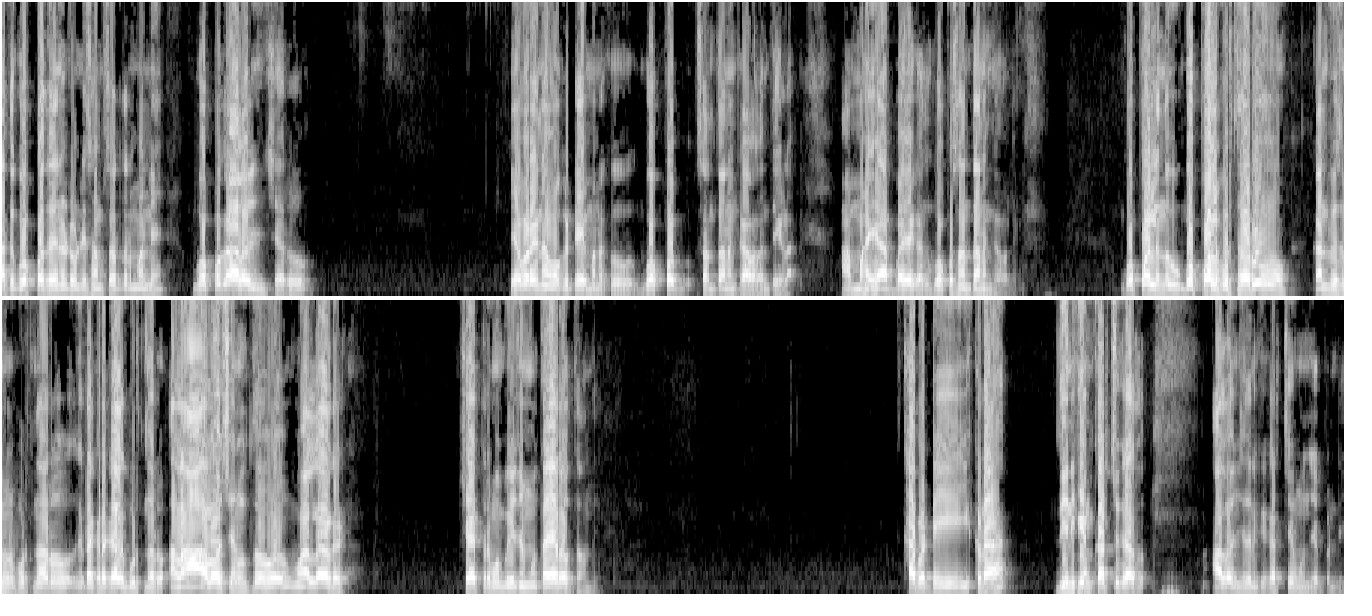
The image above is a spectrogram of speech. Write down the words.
అతి గొప్పదైనటువంటి సంసార ధర్మాన్ని గొప్పగా ఆలోచించారు. ఎవరైనా ఒకటే మనకు గొప్ప సంతానం కావాలి అంతే ఇక్కడ అమ్మాయి అబ్బాయే కాదు గొప్ప సంతానం కావాలి. గొప్ప వాళ్ళు ఎందుకు? గొప్ప వాళ్ళు పుడుతున్నారు కన్ఫ్యూజన్లు పుడుతున్నారు రకరకాలు పుడుతున్నారు. అలా ఆలోచనలతో వాళ్ళ క్షేత్రము బీజము తయారవుతుంది. కాబట్టి ఇక్కడ దీనికేం ఖర్చు కాదు. ఆలోచించడానికి ఖర్చు ఏముంది చెప్పండి?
